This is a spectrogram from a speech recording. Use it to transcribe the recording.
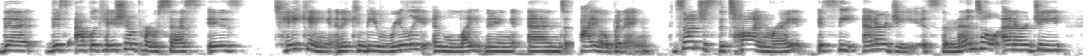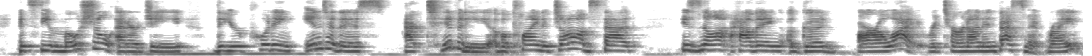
that this application process is taking and it can be really enlightening and eye-opening. It's not just the time, right? It's the energy, it's the mental energy, it's the emotional energy that you're putting into this activity of applying to jobs that is not having a good ROI, return on investment, right?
